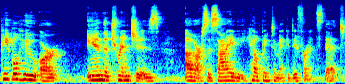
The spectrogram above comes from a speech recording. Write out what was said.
people who are in the trenches of our society helping to make a difference that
